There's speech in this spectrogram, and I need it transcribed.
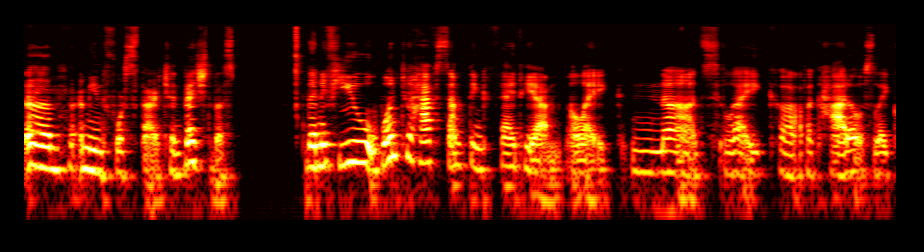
Um, I mean, for starch and vegetables then if you want to have something fatty um, like nuts like uh, avocados like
